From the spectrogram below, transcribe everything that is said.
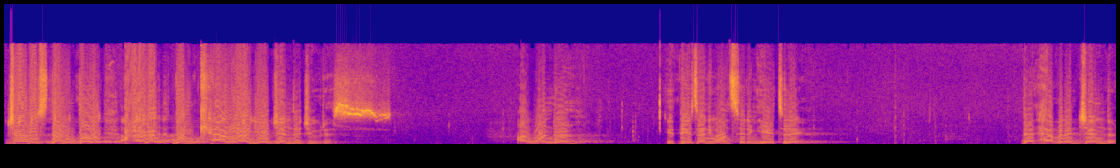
Judas, don't do it. I, don't carry out your agenda, Judas. I wonder if there's anyone sitting here today that have an agenda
